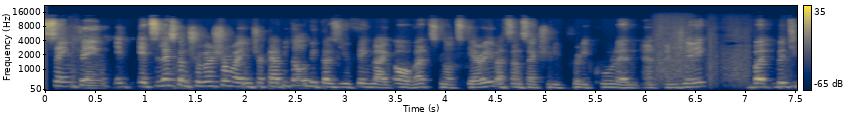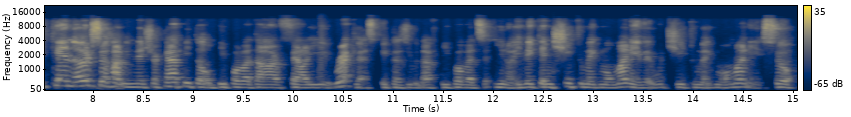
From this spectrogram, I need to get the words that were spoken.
Same thing, it, it's less controversial than venture capital because you think like, oh, that's not scary. That sounds actually pretty cool and, and angelic. But but you can also have in venture capital people that are fairly reckless because you would have people that you know if they can cheat to make more money, they would cheat to make more money. So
